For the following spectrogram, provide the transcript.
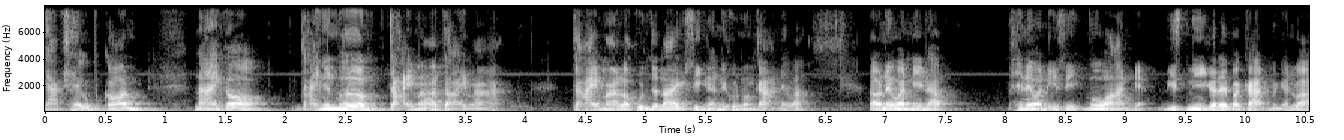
อยากแชร์อุปกรณ์ นายก็จ่ายเงินเพิ่ม จ่ายมาจ่ายมา จ่ายมาแล้วคุณจะได้สิ่งนั้นที่คุณต้องการใช่ปะแล้วในวันนี้นะครับใช่ในวันนี้สิ เมื่อวานเนี่ยดิสนีย์ก็ได้ประกาศเหมือนกันว่า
